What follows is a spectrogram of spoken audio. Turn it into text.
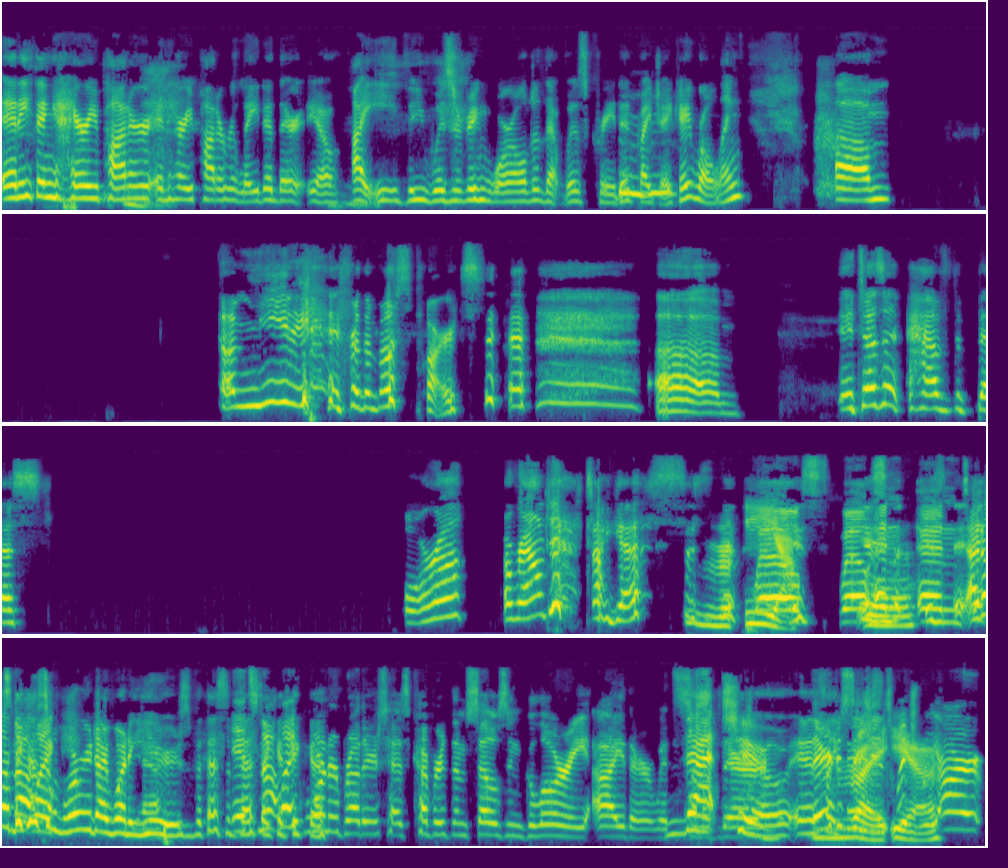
anything Harry Potter and Harry Potter related, there, you know, i.e., the wizarding world that was created by Mhm. J.K. Rowling, um, immediate for the most part, um, it doesn't have the best aura around it, I guess. Well, yeah. Is- Well, is- and Yeah. and is- I don't it's think not that's like, a word I want to Yeah. use, but that's the It's best I not can like think Warner Brothers has covered themselves in glory either with of. some That of their, too. It's their like- decisions, Right, which we are,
